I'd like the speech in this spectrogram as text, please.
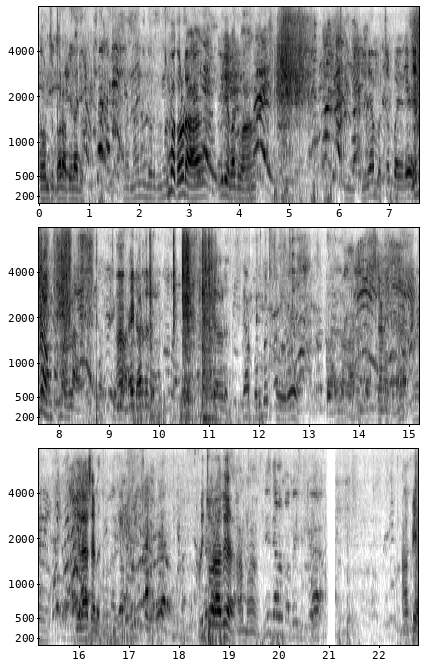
ஒரு நிமிஷம் தோற அப்படியே ஒரு சும்மா தோறடா வீடியோ காட்டுவான் இதான் மச்ச பயிறு? எதுடா சும்மா இல்லடா ஆ ரைட் அடுத்தது. இதான் பொங்கல் சோறு? இதெல்லாம் சேலு இதான் வராது. ஆமாம் அப்படியே?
